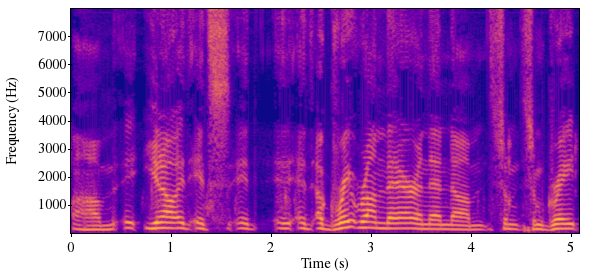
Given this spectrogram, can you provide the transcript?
Um, it, you know, it, it's it, it, a great run there, and then um, some some great,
